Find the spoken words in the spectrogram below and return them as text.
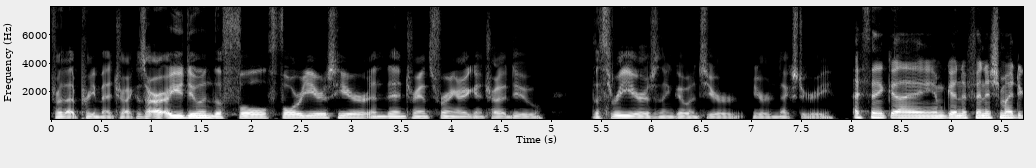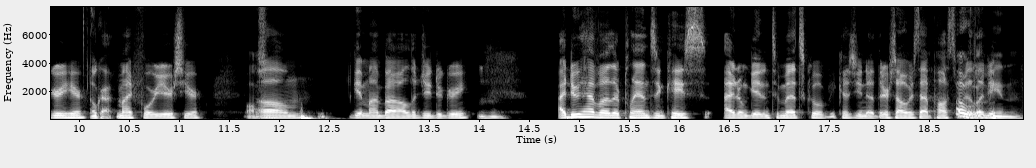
for that pre-med track? Because are, are you doing the full four years here and then transferring? Or are you going to try to do the three years and then go into your your next degree? I think I am gonna finish my degree here. Okay, My four years here. awesome. Um, get my biology degree. Mhm. I do have other plans in case I don't get into med school because you know there's always that possibility. Oh, I mean,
